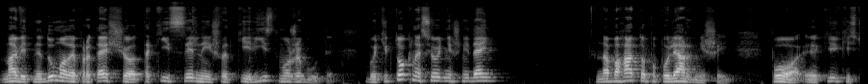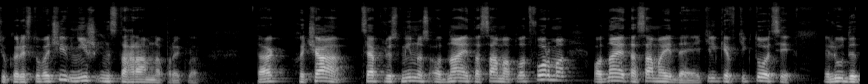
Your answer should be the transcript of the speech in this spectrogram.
Навіть не думали про те, що такий сильний і швидкий ріст може бути. Бо TikTok на сьогоднішній день набагато популярніший по е, кількістю користувачів, ніж Instagram, наприклад. Так? Хоча це плюс-мінус одна і та сама платформа, одна і та сама ідея. Тільки в Тіктоці люди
